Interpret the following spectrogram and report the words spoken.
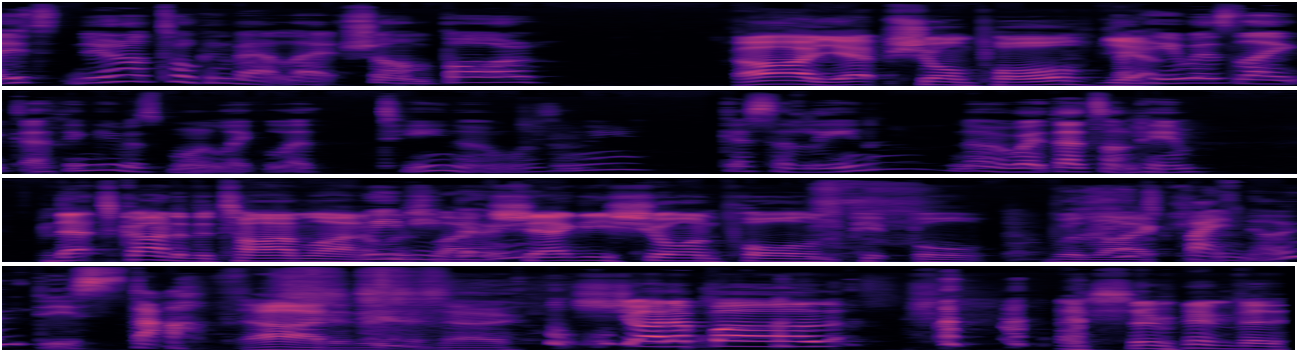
You- You're not talking about like Sean Paul. Oh, yep, Sean Paul. Yeah, He was like, I think he was more like Latino, wasn't he? Gasolina? No, wait, that's not him. that's kind of the timeline. It was like? Shaggy, Sean Paul, and Pitbull were like. If I know this stuff. Ah, I don't even know. Shut up, Paul. I just remember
